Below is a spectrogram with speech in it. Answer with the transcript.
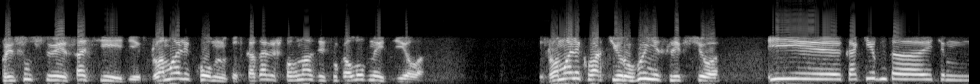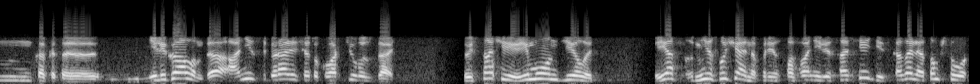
в присутствии соседей, взломали комнату, сказали, что у нас здесь уголовное дело. Взломали квартиру, вынесли все. И каким-то этим, как это, нелегалам, да, они собирались эту квартиру сдать. То есть начали ремонт делать. И я, мне случайно позвонили соседи и сказали о том, что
